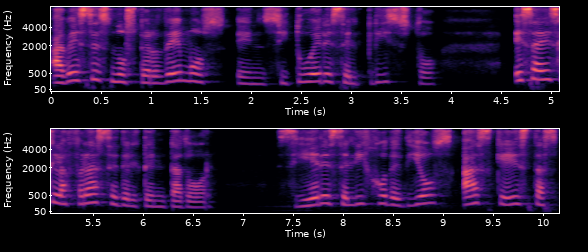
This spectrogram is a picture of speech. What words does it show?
A veces nos perdemos en si tú eres el Cristo. Esa es la frase del tentador. Si eres el Hijo de Dios, haz que estas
